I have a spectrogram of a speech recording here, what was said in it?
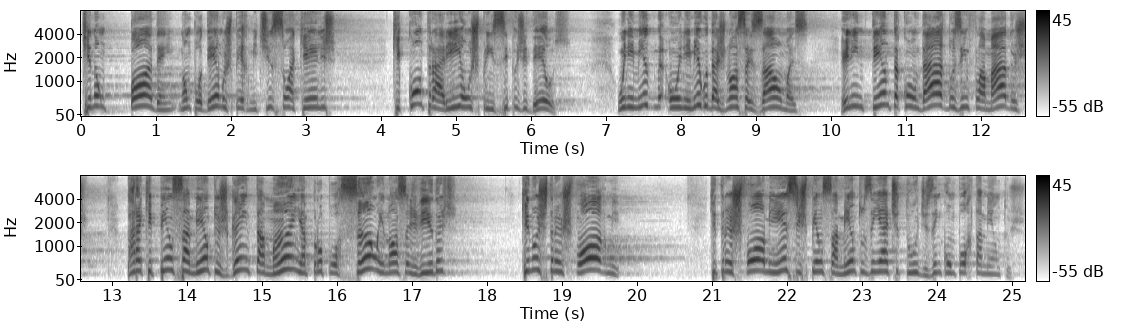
que não podem, não podemos permitir são aqueles que contrariam os princípios de Deus. O inimigo, o inimigo das nossas almas, ele intenta com dardos inflamados para que pensamentos ganhem tamanha proporção em nossas vidas, que nos transforme, que transforme esses pensamentos em atitudes, em comportamentos.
